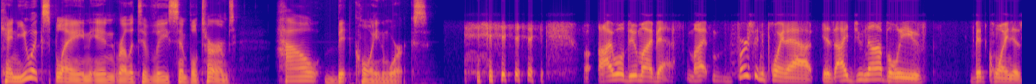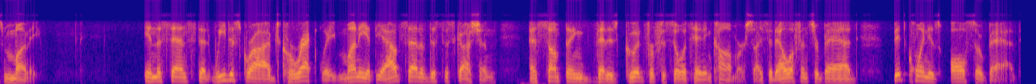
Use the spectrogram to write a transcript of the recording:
Can you explain in relatively simple terms how Bitcoin works? well, I will do my best. My first thing to point out is I do not believe Bitcoin is money in the sense that we described correctly money at the outset of this discussion as something that is good for facilitating commerce. I said elephants are bad. Bitcoin is also bad.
